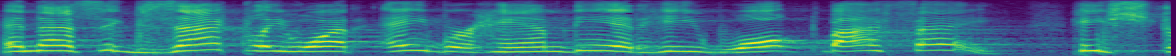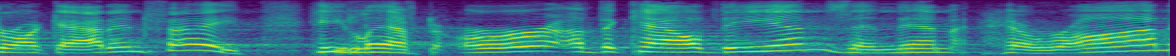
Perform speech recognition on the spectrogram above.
And that's exactly what Abraham did. He walked by faith. He struck out in faith. He left Ur of the Chaldeans and then Haran,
